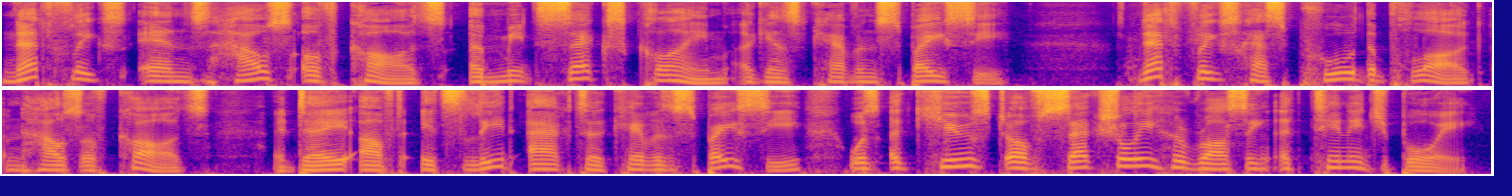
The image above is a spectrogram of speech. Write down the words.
Netflix ends House of Cards amid sex claim against Kevin Spacey. Netflix has pulled the plug on House of Cards a day after its lead actor Kevin Spacey was accused of sexually harassing a teenage boy.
